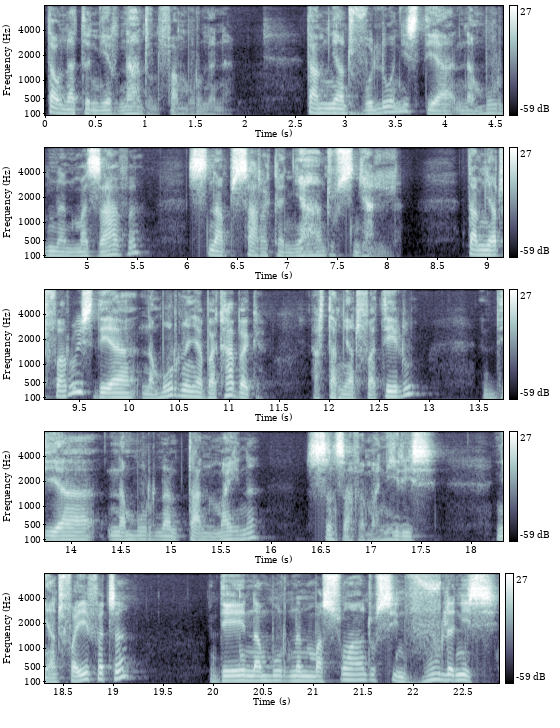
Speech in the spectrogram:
tao anatin'ny herinandro ny famoronana. Tamin'ny andro voalohany izy dia namorona ny mazava sy nampisaraka ny andro sy ny alina. Tamin'ny andro faharoa izy dia namorona ny habakabaka, ary tamin'ny andro fahatelo dia namorona ny tany maina sy ny zava-maniry izy. Ny andro fahefatra dia namorona ny masoandro sy ny volana izy,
